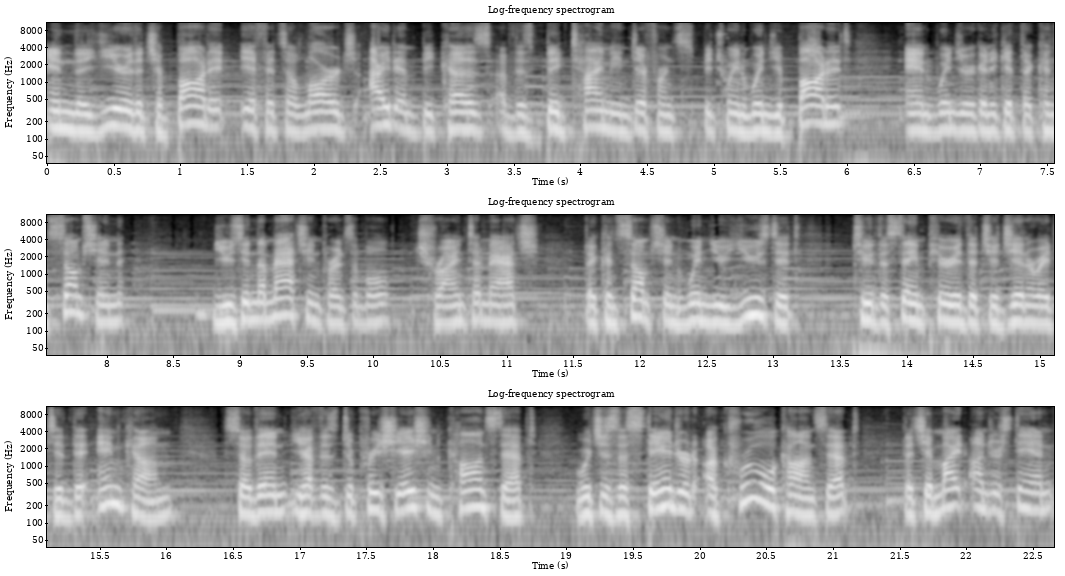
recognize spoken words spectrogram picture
in the year that you bought it if it's a large item because of this big timing difference between when you bought it and when you're going to get the consumption using the matching principle, trying to match the consumption when you used it to the same period that you generated the income. So then you have this depreciation concept, which is a standard accrual concept that you might understand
